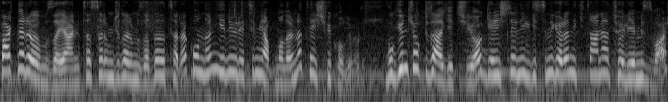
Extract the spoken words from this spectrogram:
partner ağımıza yani tasarımcılarımıza dağıtarak onların yeni üretim yapmalarına teşvik oluyoruz. Bugün çok güzel geçiyor. Gençlerin ilgisini gören iki tane atölyemiz var.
